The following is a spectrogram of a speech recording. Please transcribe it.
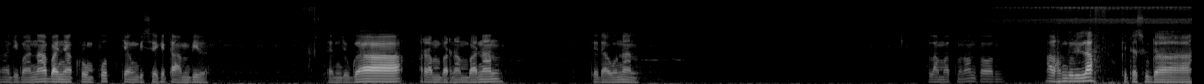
nah, di mana banyak rumput yang bisa kita ambil. Dan juga ramban-rambanan dedaunan. Selamat menonton. Alhamdulillah kita sudah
